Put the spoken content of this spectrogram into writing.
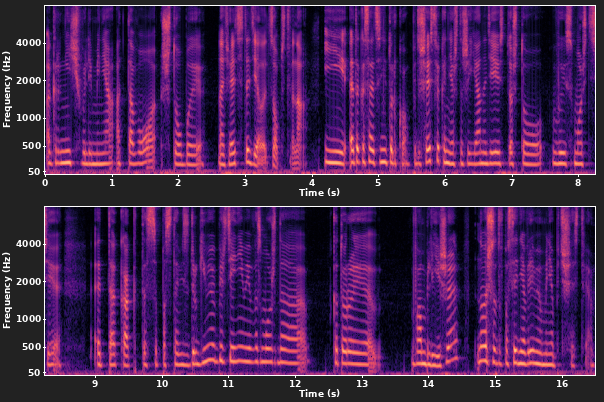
ограничивали меня от того, чтобы начать это делать, собственно. И это касается не только путешествий, конечно же. Я надеюсь, то, что вы сможете это как-то сопоставить с другими убеждениями, возможно, которые вам ближе. Но что-то в последнее время у меня путешествия.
